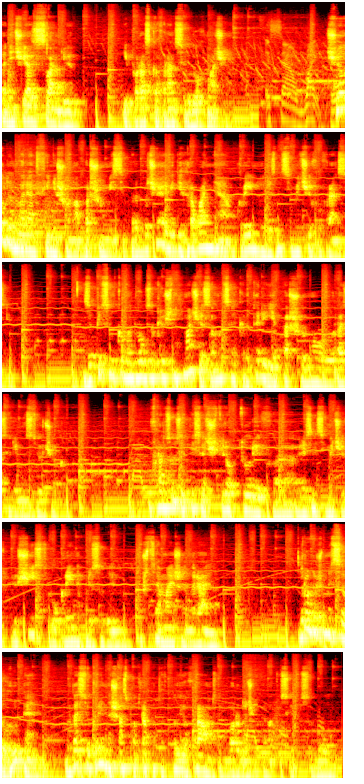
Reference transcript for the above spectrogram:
та нічия з Ісландією і поразка Франції у двох матчах. Ще один варіант фінішу на першому місці передбачає відігравання Україною різниці м'ячів у Франції. За підсумками двох заключних матчів саме цей критерій є першою умовою у разі рівності очок. У французів після чотирьох турів е, різниці м'ячів плюс 6, у України плюс 1, тож це майже нереально. Друге ж місце в групі надасть Україні шанс потрапити в плей-офф раунд відбору до чемпіонату світу футболу.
